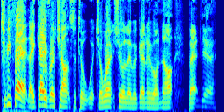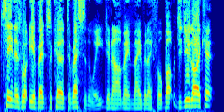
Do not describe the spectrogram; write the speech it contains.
To be fair, they gave her a chance to talk, which I weren't sure they were going to or not. But Yeah. seeing as what the events occurred the rest of the week, do you know what I mean? Maybe they thought. But did you like it?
